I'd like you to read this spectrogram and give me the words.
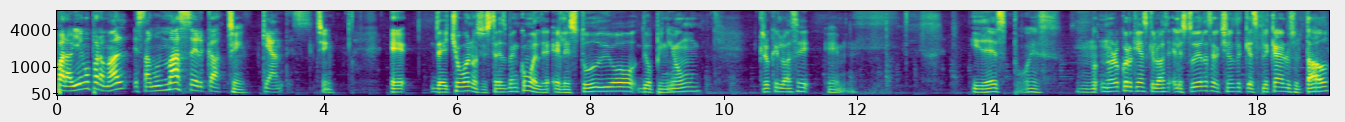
para bien o para mal, estamos más cerca Sí, que antes. sí. Eh, de hecho, bueno, si ustedes ven como el, el estudio de opinión, creo que lo hace eh, IDES, pues. No, no recuerdo quién es que lo hace. El estudio de las elecciones de que explican el resultado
